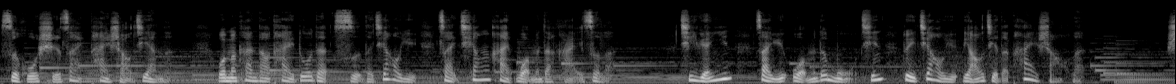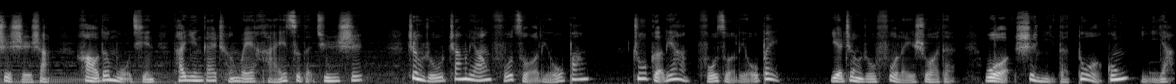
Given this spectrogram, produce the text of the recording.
似乎实在太少见了。我们看到太多的死的教育在戕害我们的孩子了，其原因在于我们的母亲对教育了解的太少了。事实上，好的母亲她应该成为孩子的军师，正如张良辅佐刘邦，诸葛亮辅佐刘备，也正如傅雷说的：“我是你的舵工一样。”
